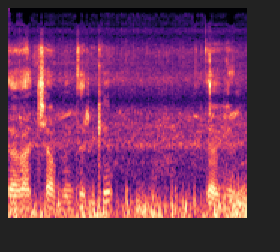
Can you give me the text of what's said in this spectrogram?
দেখাচ্ছি আপনাদেরকে। দেখেন।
